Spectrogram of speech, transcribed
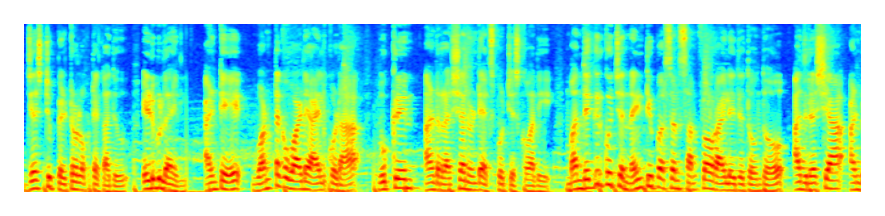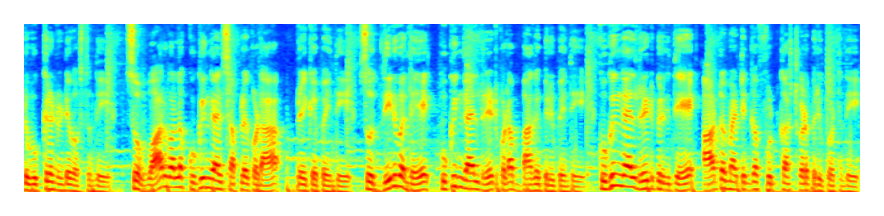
జస్ట్ పెట్రోల్ ఒకటే కాదు ఎడిబుల్ ఆయిల్. అంటే వంటకు వాడే ఆయిల్ కూడా ఉక్రెయిన్ అండ్ రష్యా నుండి ఎక్స్పోర్ట్ చేసుకోవాలి. మన దగ్గరకు వచ్చే నైన్టీ పర్సెంట్ సన్ఫ్లవర్ ఆయిల్ ఏదైతే ఉందో అది రష్యా అండ్ ఉక్రెయిన్ నుండి వస్తుంది. సో వారి వల్ల కుకింగ్ ఆయిల్ సప్లై కూడా బ్రేక్ అయిపోయింది. సో దీనివల్లే కుకింగ్ ఆయిల్ రేట్ కూడా బాగా పెరిగిపోయింది. కుకింగ్ ఆయిల్ రేట్ పెరిగితే ఆటోమేటిక్గా ఫుడ్ కాస్ట్ కూడా పెరిగిపోతుంది.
